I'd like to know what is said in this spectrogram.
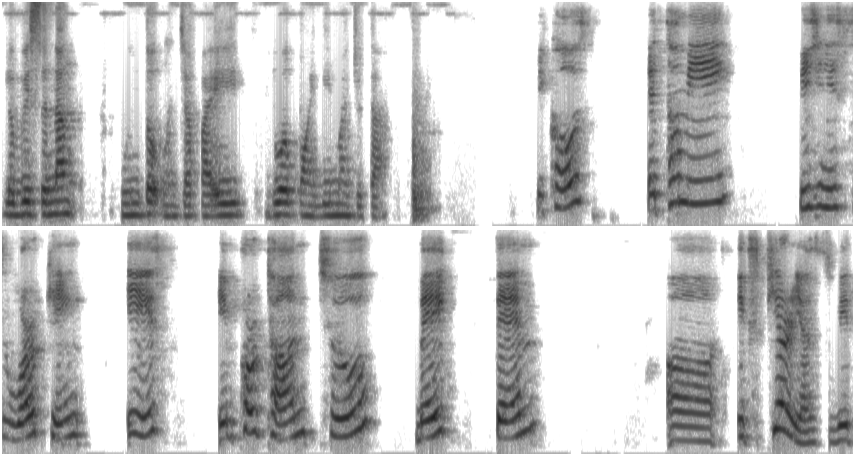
Lebih senang untuk mencapai 2.5 juta. Because atomy business working is important to make them uh, experience with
